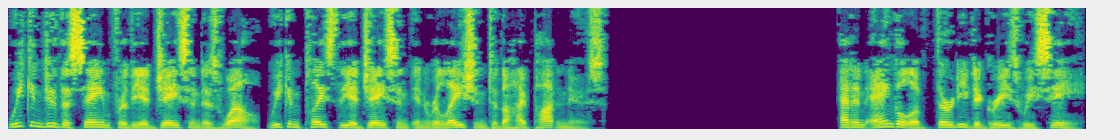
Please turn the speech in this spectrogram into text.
We can do the same for the adjacent as well, we can place the adjacent in relation to the hypotenuse. At an angle of 30 degrees we see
